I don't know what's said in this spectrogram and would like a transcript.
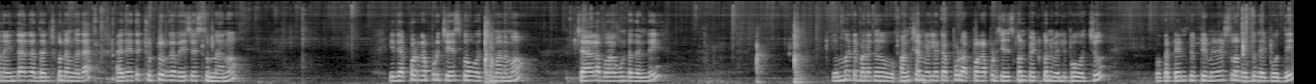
మనం ఇందాక దంచుకున్నాం కదా అదైతే చుట్టూరుగా వేసేస్తున్నాను. ఇది ఎప్పటికప్పుడు చేసుకోవచ్చు మనము. చాలా బాగుంటుందండి. ఎమ్మటి మనకు ఫంక్షన్ వెళ్ళేటప్పుడు అప్పటికప్పుడు చేసుకొని పెట్టుకొని వెళ్ళిపోవచ్చు. ఒక టెన్ ఫిఫ్టీన్ మినిట్స్లో రెడ్గా అయిపోద్ది.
